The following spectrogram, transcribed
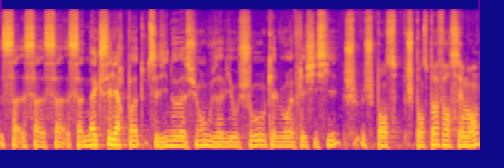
ça, n'accélère pas toutes ces innovations que vous aviez au chaud, auxquelles vous réfléchissiez? Je, je, pense, je pense pas forcément.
